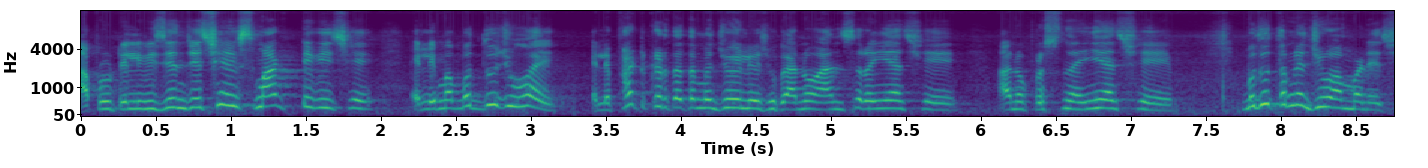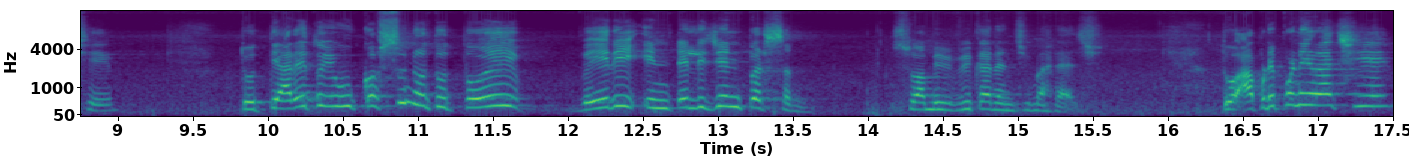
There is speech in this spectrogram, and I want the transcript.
આપણું ટેલિવિઝન જે છે સ્માર્ટ ટીવી છે, એટલે એમાં બધું જ હોય, એટલે ફટ કરતાં તમે જોઈ લો છો કે આનો આન્સર અહીંયા છે, આનો પ્રશ્ન અહીંયા છે, બધું તમને જોવા મળે છે. તો ત્યારે તો એવું કશું નહોતું, તોય very intelligent person Swami Vivekanandji Maharaj. તો આપણે પણ એવા છીએ?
